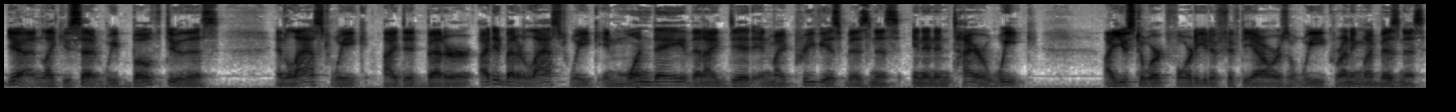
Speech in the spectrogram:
Yeah, and like you said, we both do this. And last week I did better. I did better last week in one day than I did in my previous business in an entire week. I used to work 40 to 50 hours a week running my business,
